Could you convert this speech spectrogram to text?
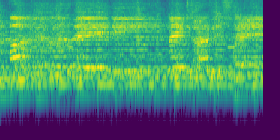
A little baby, wages are this way.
